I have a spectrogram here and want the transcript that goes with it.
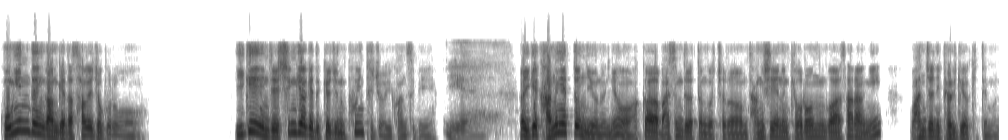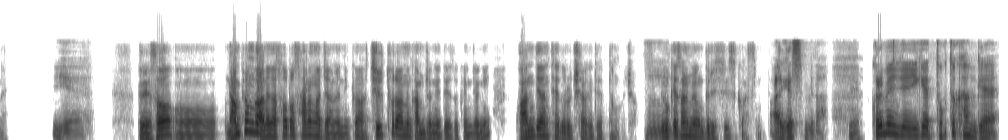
공인된 관계다 사회적으로 이게 이제 신기하게 느껴지는 포인트죠. 이 관습이. 예. 그러니까 이게 가능했던 이유는요. 아까 말씀드렸던 것처럼 당시에는 결혼과 사랑이 완전히 별개였기 때문에. 예. 그래서 어, 남편과 아내가 서로 사랑하지 않으니까 질투라는 감정에 대해서 굉장히 관대한 태도를 취하게 되었던 거죠. 음, 이렇게 설명드릴 수 있을 것 같습니다. 알겠습니다. 예. 그러면 이제 이게 독특한 게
